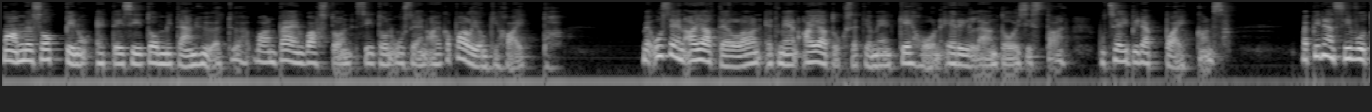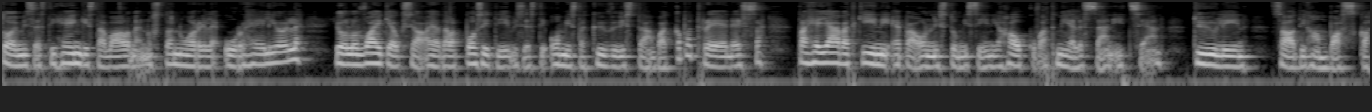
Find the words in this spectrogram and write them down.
Mä oon myös oppinut, ettei siitä ole mitään hyötyä, vaan päinvastoin siitä on usein aika paljonkin haittaa. Me usein ajatellaan, että meidän ajatukset ja meidän keho on erillään toisistaan, mutta se ei pidä paikkansa. Mä pidän sivutoimisesti henkistä valmennusta nuorille urheilijoille, joilla on vaikeuksia ajatella positiivisesti omista kyvyistään vaikkapa treeneissä, tai he jäävät kiinni epäonnistumisiin ja haukkuvat mielessään itseään, tyyliin, saat ihan paska,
